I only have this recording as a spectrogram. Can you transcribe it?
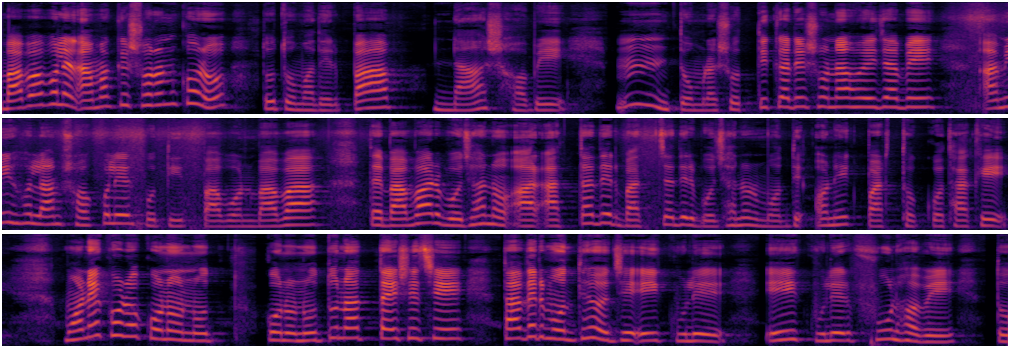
বাবা বলেন, আমাকে স্মরণ করো, তো তোমাদের পাপ নাশ হবে। তোমরা সত্যিকারে শোনা হয়ে যাবে। আমি হলাম সকলের প্রতি পাবন বাবা। তাই বাবার বোঝানো আর আত্মাদের বাচ্চাদের বোঝানোর মধ্যে অনেক পার্থক্য থাকে। মনে করো কোনো কোনো নতুন আত্মা এসেছে। তাদের মধ্যেও যে এই কুলে, এই কুলের ফুল হবে, তো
